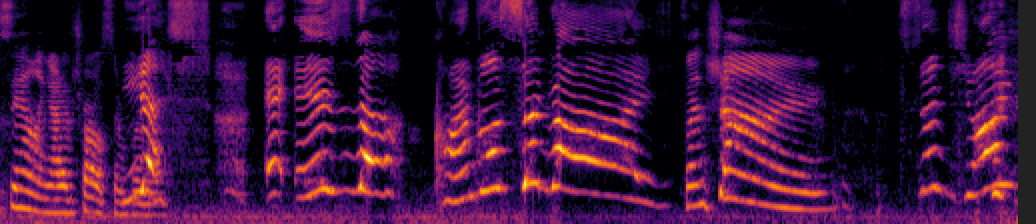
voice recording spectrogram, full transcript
sailing out of Charleston. for us. yes, it is the Carnival Sunrise. Sunshine. Sunshine.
